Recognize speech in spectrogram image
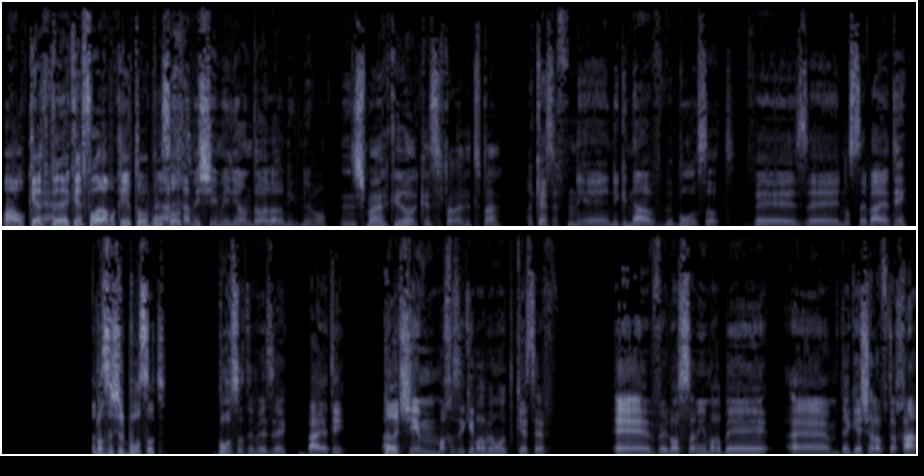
וואו, כיף, כן. כיף עולם הקריפטו בבורסות. 150 מיליון דולר נגנבו. זה נשמע כאילו הכסף על הרצפה. הכסף אה, נגנב בבורסות, וזה נושא בעייתי. הנושא של בורסות. בורסות זה, זה בעייתי. אנשים מחזיקים הרבה מאוד כסף, אה, ולא שמים הרבה אה, דגש על אבטחה,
